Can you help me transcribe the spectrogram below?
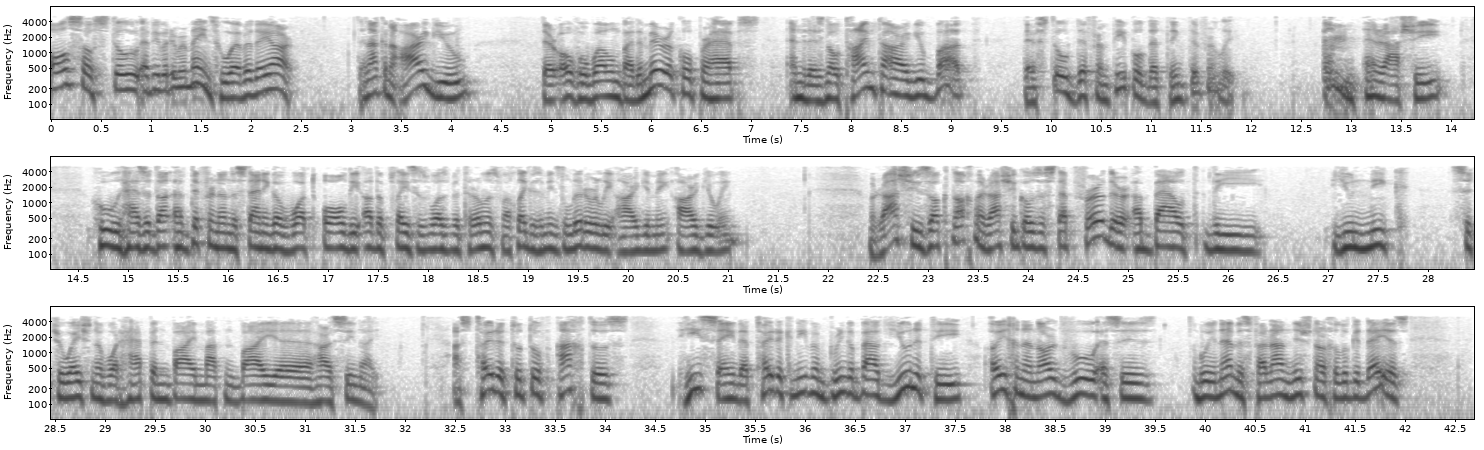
also still everybody remains, whoever they are. They're not going to argue. They're overwhelmed by the miracle, perhaps, and there's no time to argue, but they're still different people that think differently. and Rashi, who has a, a, different understanding of what all the other places was, but Terumas Machlekes means literally arguing, arguing. Rashi Zok Nachman, Rashi goes a step further about the unique situation of what happened by Matan by uh, Har Sinai. As Torah Tutuf Achtus, he's saying that Torah can even bring about unity. Eichen and Ardvu as Faran.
